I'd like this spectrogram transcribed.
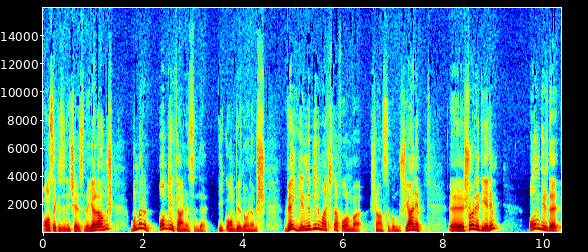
18'in içerisinde yer almış. Bunların 11 tanesinde ilk 11'de oynamış ve 21 maçta forma şansı bulmuş. Yani şöyle diyelim 11'de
